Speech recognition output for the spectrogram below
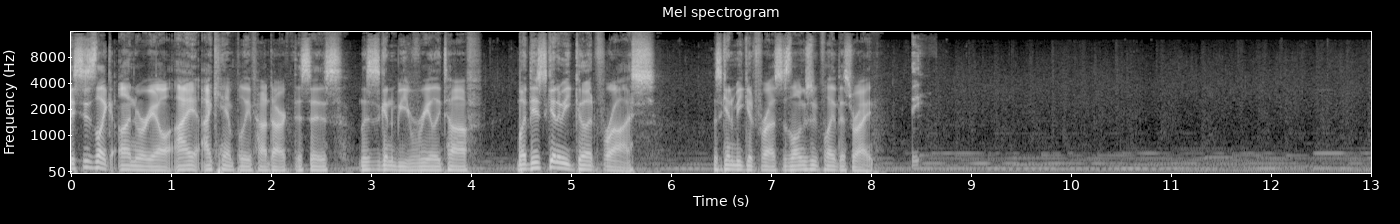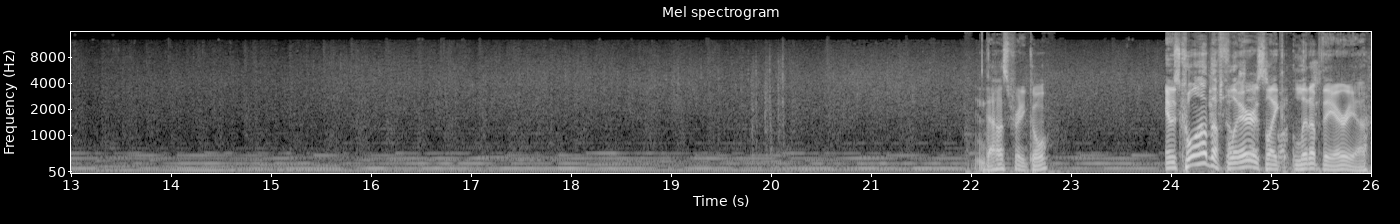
This is like unreal. I, I can't believe how dark this is. This is going to be really tough. But this is going to be good for us. This is going to be good for us as long as we play this right. That was pretty cool. It was cool how the flares like lit up the area.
